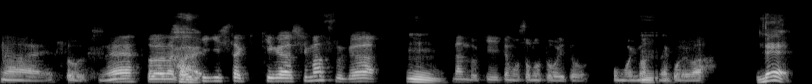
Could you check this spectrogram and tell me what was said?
はい、そうですね。それはなんかおはい聞きした気がしますが、うん。何度聞いてもその通りと思いますね、うんこれは。で、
